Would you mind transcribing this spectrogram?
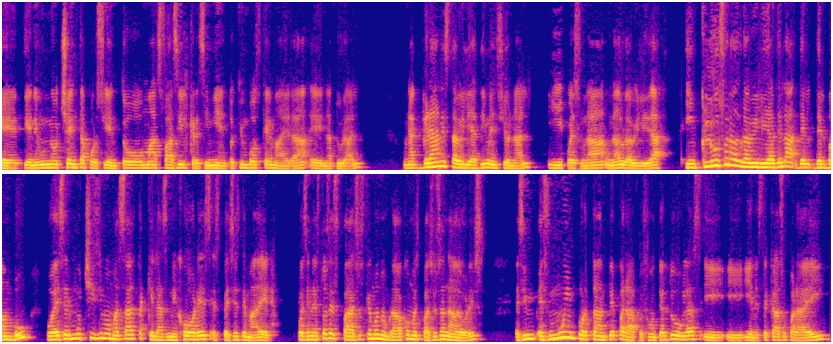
eh, tiene un 80% más fácil crecimiento que un bosque de madera eh, natural, una gran estabilidad dimensional y pues una, durabilidad. Incluso la durabilidad del, bambú puede ser muchísimo más alta que las mejores especies de madera. Pues en estos espacios que hemos nombrado como espacios sanadores, es, muy importante para pues, Hunter Douglas y, en este caso para EI,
